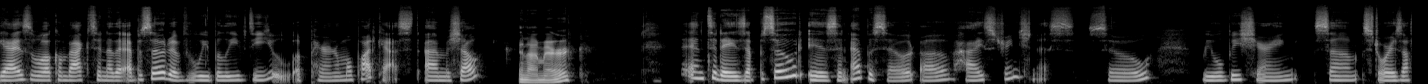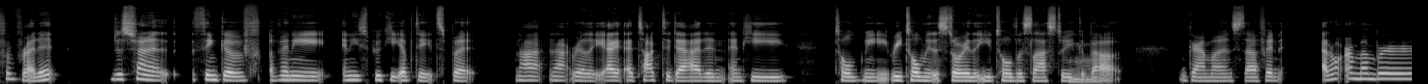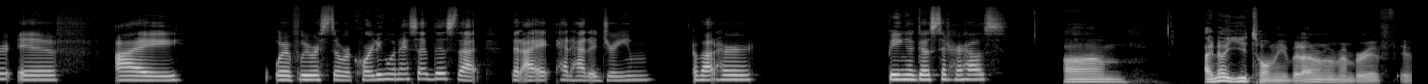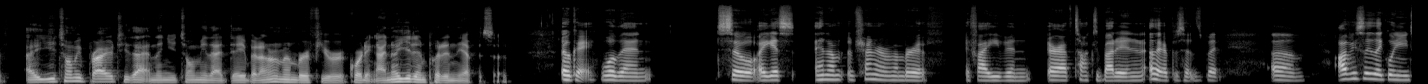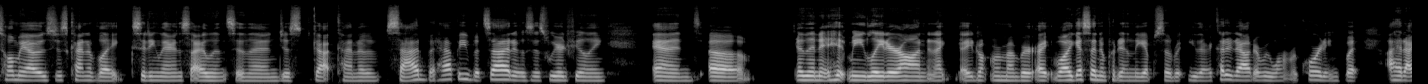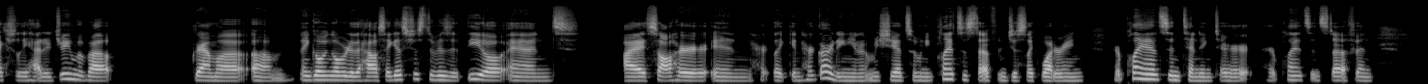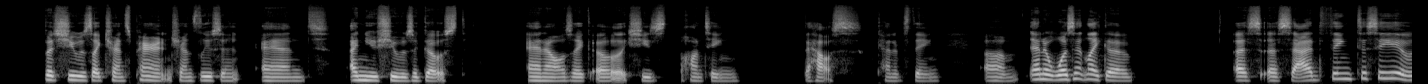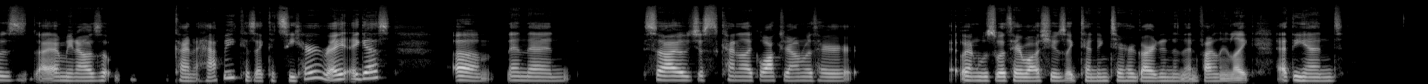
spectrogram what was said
Hey guys, and welcome back to another episode of We Believe to You, a paranormal podcast. I'm Michelle. And I'm Eric. And today's episode is an episode of High Strangeness. So we will be sharing some stories off of Reddit. I'm just trying to think of, of any any spooky updates, but not not really. I, I talked to dad and, and he told me retold me the story that you told us last week mm. about grandma and stuff. And I don't remember if I or if we were still recording when I said this that that I had had a dream about her being a ghost at her house. Um I know you told me, but I don't remember if if I, you told me prior to that, and then you told me that day, but I don't remember if you were recording. I know you didn't put in the episode. Okay, well then, so I guess, and I'm I'm trying to remember if if I even or I've talked about it in other episodes, but um, obviously like when you told me i was just kind of like sitting there in silence and then just got kind of sad but happy but sad it was this weird feeling and um and then it hit me later on and i, I don't remember I, well i guess i didn't put it in the episode either i cut it out or we weren't recording but i had actually had a dream about grandma um and going over to the house i guess just to visit theo and I saw her in her like in her garden, you know. I mean, she had so many plants and stuff, and just like watering her plants and tending to her her plants and stuff. And but she was like transparent and translucent and I knew she was a ghost. And I was like, oh, like she's haunting the house kind of thing. Um, and it wasn't like a, a, a sad thing to see. It was, I mean, I was uh, kind of happy because I could see her, right? I guess. Um, and then, so I was just kind of like walked around with her and was with her while she was like tending to her garden. And then finally, like at the end,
